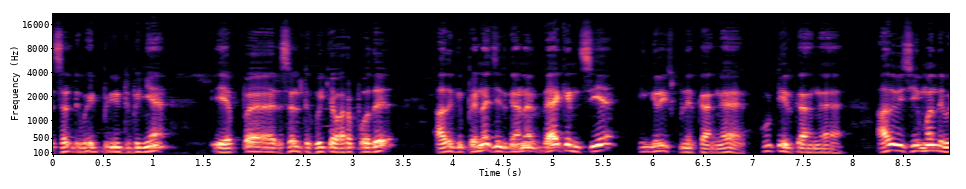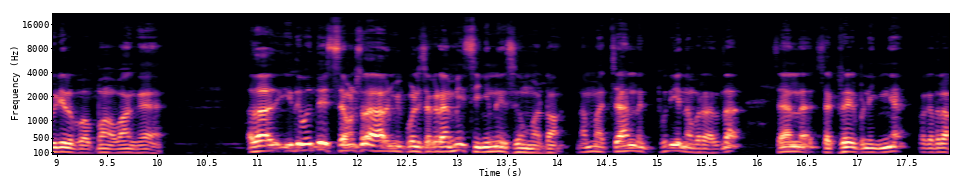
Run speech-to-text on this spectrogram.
ரிசல்ட்டுக்கு வெயிட் பண்ணிகிட்ருப்பீங்க இருப்பீங்க. எப்போ ரிசல்ட்டு குயிக்காக வரப்போகுது? அதுக்கு இப்போ என்ன செஞ்சிருக்காங்கன்னா வேக்கன்சியை இன்க்ரீஸ் பண்ணியிருக்காங்க கூட்டியிருக்காங்க. அது விஷயமா இந்த வீடியோவில் பார்ப்போம். வாங்க. அதாவது இது வந்து seven star army police academy சிங்கம்னு செய்ய மாட்டோம். நம்ம சேனலுக்கு புதிய நபராக இருந்தால் சேனலை சப்ஸ்கிரைப் பண்ணிக்கோங்க. பக்கத்தில்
